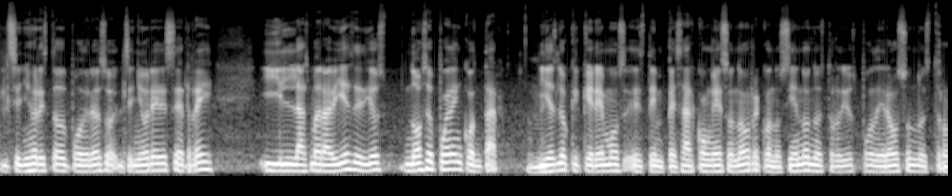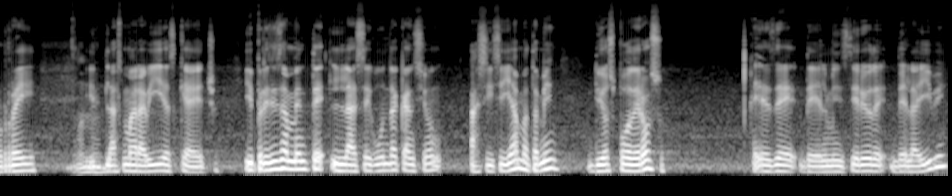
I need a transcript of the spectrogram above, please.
El Señor es todopoderoso. El Señor eres el Rey. Y las maravillas de Dios no se pueden contar. Amén. Y es lo que queremos este, empezar con eso, ¿no? Reconociendo a nuestro Dios poderoso, nuestro Rey, y las maravillas que ha hecho. Y precisamente la segunda canción, así se llama también, Dios poderoso. Es de- del ministerio de, de la IBI.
